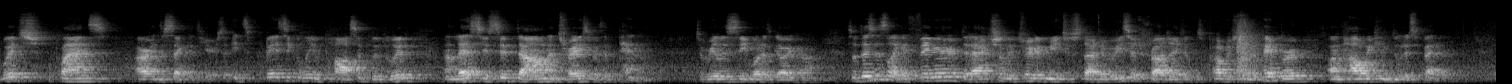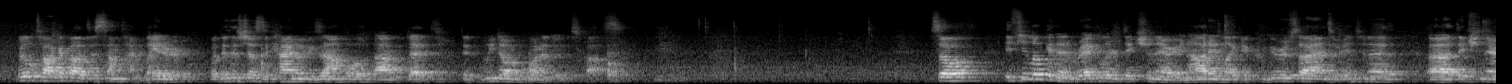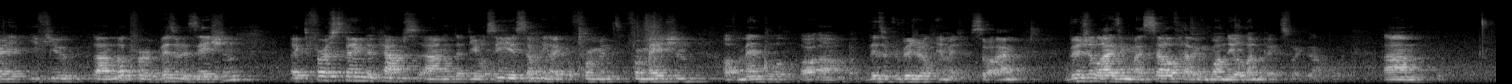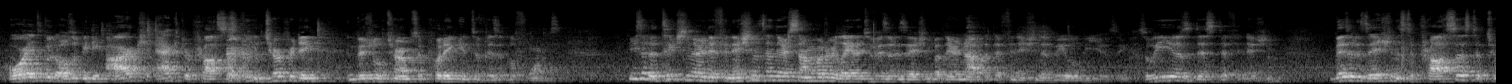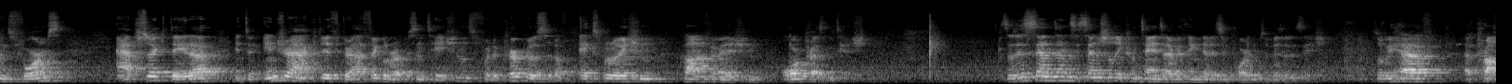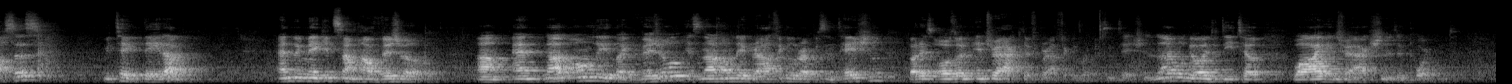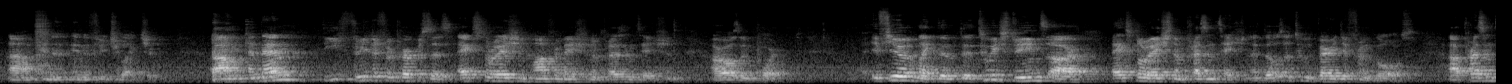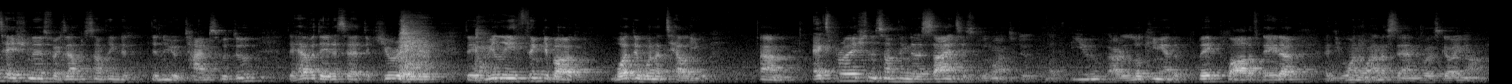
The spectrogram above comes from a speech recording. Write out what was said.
Which plants are intersected here? So it's basically impossible to do it unless you sit down and trace with a pen to really see what is going on. So this is like a figure that actually triggered me to start a research project and to publish in a paper on how we can do this better. We'll talk about this sometime later, but this is just a kind of example uh, that, that we don't want to do in this class. So if you look in a regular dictionary, not in like a computer science or internet uh, dictionary, if you uh, look for visualization, like the first thing that comes um, that you will see is something like a form formation of mental or uh, visual images. So I'm visualizing myself having won the Olympics, for example. Um, or it could also be the act or process of interpreting in visual terms or putting into visible forms. These are the dictionary definitions and they're somewhat related to visualization, but they're not the definition that we will be using. So we use this definition. Visualization is the process that transforms abstract data into interactive graphical representations for the purpose of exploration, confirmation, or presentation. So this sentence essentially contains everything that is important to visualization. So we have a process, we take data, and we make it somehow visual. Um, and not only like visual, it's not only a graphical representation, but it's also an interactive graphical representation. And I will go into detail why interaction is important um, in, a, in future lecture. Um, and then these three different purposes, exploration, confirmation, and presentation, are also important. If you, like, the, the two extremes are exploration and presentation, and those are two very different goals. Uh, presentation is, for example, something that the New York Times would do. They have a data set, they curate it, they really think about what they want to tell you. Um, exploration is something that a scientist would want to do. You are looking at a big plot of data and you want to understand what's going on.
